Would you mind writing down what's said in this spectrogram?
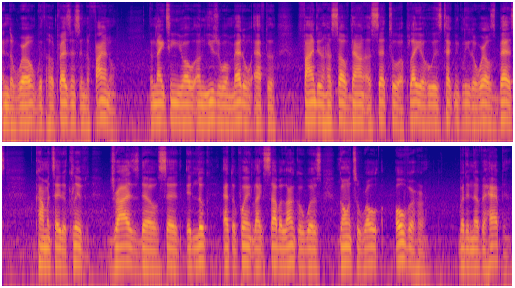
in the world with her presence in the final. The 19 year old unusual medal after finding herself down a set to a player who is technically the world's best. Commentator Cliff Drysdale said it looked at the point like Sabalenka was going to roll over her, but it never happened.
